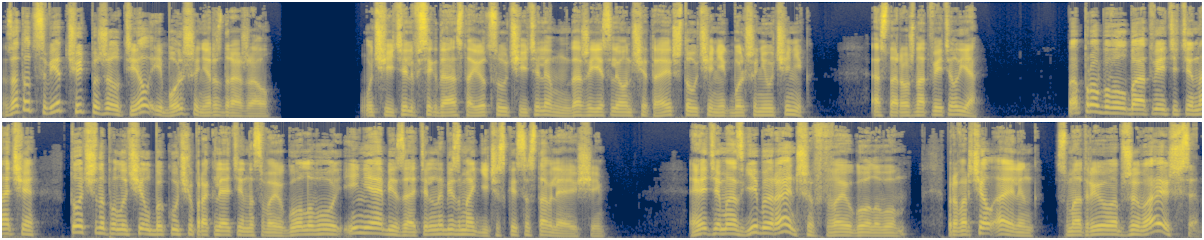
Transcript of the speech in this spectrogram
зато цвет чуть пожелтел и больше не раздражал. Учитель всегда остается учителем, даже если он считает, что ученик больше не ученик. Осторожно ответил я. Попробовал бы ответить иначе, точно получил бы кучу проклятий на свою голову и не обязательно без магической составляющей. «Эти мозги бы раньше в твою голову», — проворчал Айлинг. «Смотрю, обживаешься?»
